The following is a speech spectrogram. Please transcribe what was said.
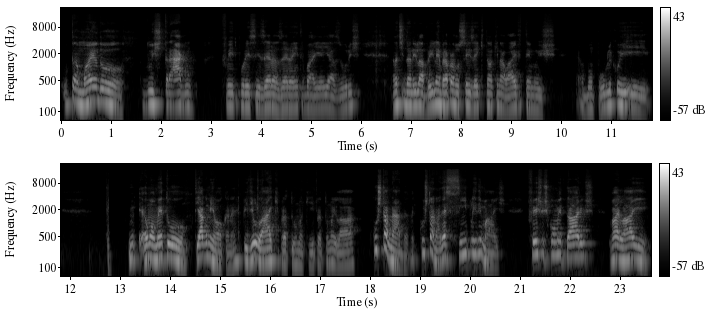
o tamanho do, do estrago feito por esse 0 a 0 entre Bahia e Azures. Antes de Danilo abrir, lembrar para vocês aí que estão aqui na live, temos é, um bom público e, e é o momento Tiago Minhoca, né? Pediu like para a turma aqui, para a turma ir lá. Custa nada, velho. Custa nada. É simples demais. Fecha os comentários, vai lá e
